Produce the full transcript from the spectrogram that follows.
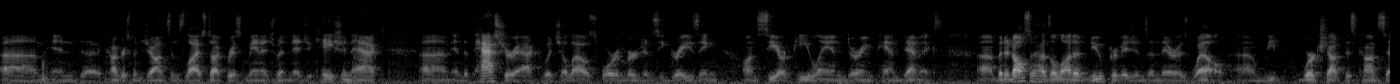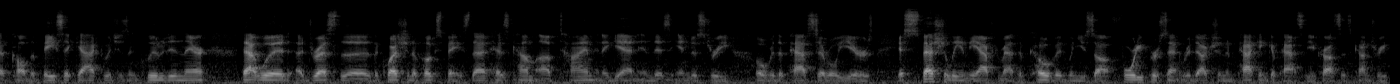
um, and uh, Congressman Johnson's Livestock Risk Management and Education Act um, and the Pasture Act, which allows for emergency grazing on CRP land during pandemics. Uh, but it also has a lot of new provisions in there as well. Um, we've workshopped this concept called the Basic Act, which is included in there that would address the, the question of hook space. That has come up time and again in this industry over the past several years, especially in the aftermath of COVID when you saw a 40% reduction in packing capacity across this country.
